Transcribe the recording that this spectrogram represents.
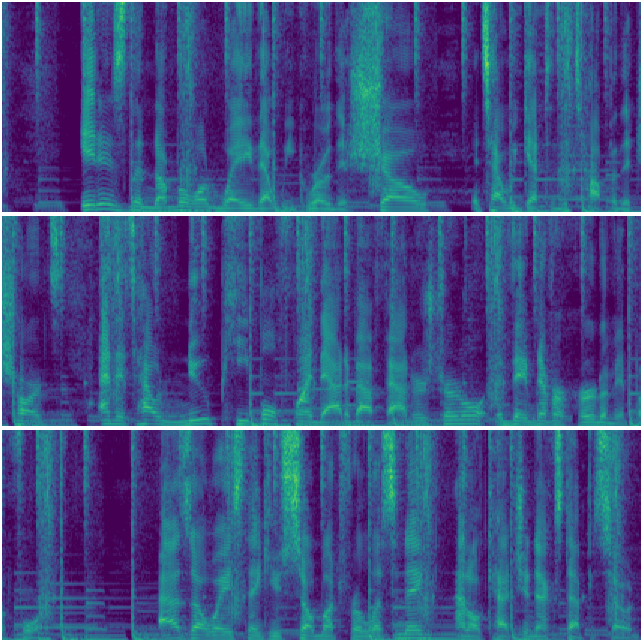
It is the number one way that we grow this show. It's how we get to the top of the charts, and it's how new people find out about Founders Journal if they've never heard of it before. As always, thank you so much for listening, and I'll catch you next episode.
